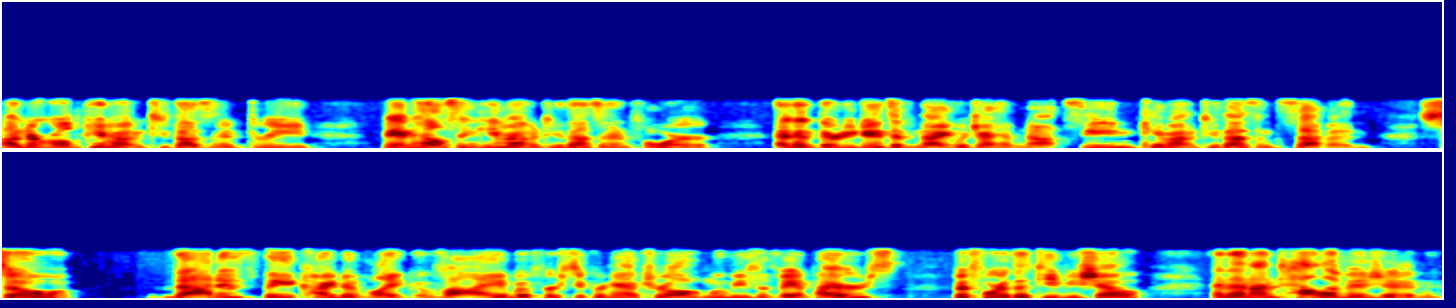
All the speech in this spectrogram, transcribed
Underworld came out in 2003. Van Helsing came out in 2004. And then 30 Days of Night, which I have not seen, came out in 2007. So that is the kind of like vibe for supernatural movies with vampires before the TV show. And then on television,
